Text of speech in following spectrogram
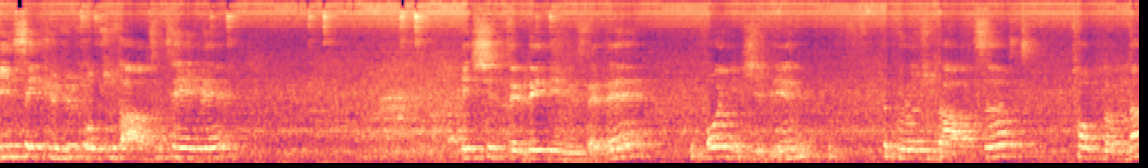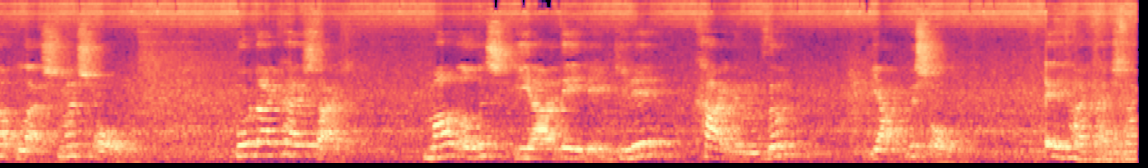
1836 TL eşittir dediğimizde de 12.000 036 toplamına ulaşmış olduk. Burada arkadaşlar mal alış iade ile ilgili kaydımızı yapmış olduk. Evet arkadaşlar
